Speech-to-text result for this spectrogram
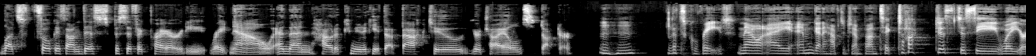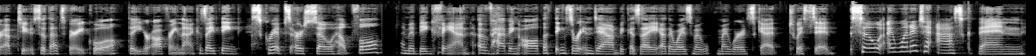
let's focus on this specific priority right now and then how to communicate that back to your child's doctor mm-hmm. that's great now i am going to have to jump on tiktok just to see what you're up to so that's very cool that you're offering that because i think scripts are so helpful I'm a big fan of having all the things written down because I otherwise my my words get twisted. So I wanted to ask then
